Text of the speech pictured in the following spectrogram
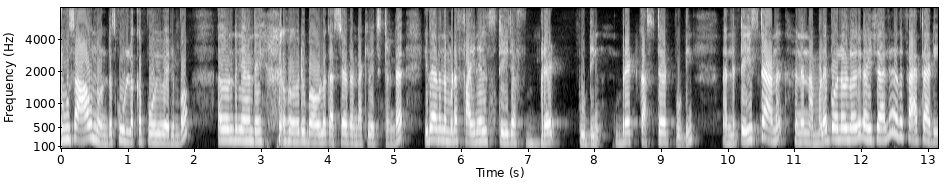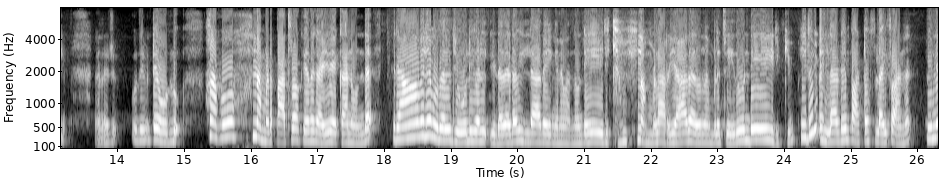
ലൂസ് ആവുന്നുണ്ട് സ്കൂളിലൊക്കെ പോയി വരുമ്പോൾ അതുകൊണ്ട് ഞാൻ ദേ ഒരു ബൗൾ കസ്റ്റേർഡ് ഉണ്ടാക്കി വെച്ചിട്ടുണ്ട്. ഇതാണ് നമ്മുടെ final stage of bread pudding bread custard pudding നല്ല ടേസ്റ്റ് ആണ് പിന്നെ നമ്മളെ പോലുള്ളവർ കഴിച്ചാൽ അത് ഫാറ്റ് അടിയും. അങ്ങനെ ഒരു ബുദ്ധിമുട്ടേ ഉള്ളൂ. അപ്പോൾ നമ്മുടെ പാത്രമൊക്കെ ഒന്ന് കഴിവേക്കാനുണ്ട് രാവിലെ മുതൽ ജോലികൾ ഇടതടവില്ലാതെ ഇങ്ങനെ വന്നുകൊണ്ടേയിരിക്കും നമ്മൾ അറിയാതെ അത് നമ്മൾ ചെയ്തുകൊണ്ടേയിരിക്കും. ഇതും എല്ലാവരുടെയും പാർട്ട് ഓഫ് ലൈഫാണ് പിന്നെ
